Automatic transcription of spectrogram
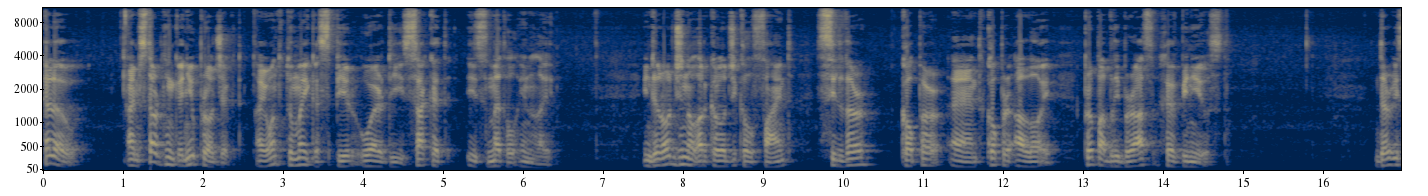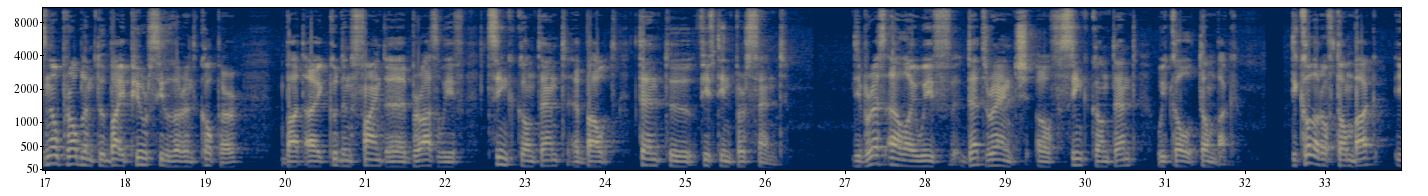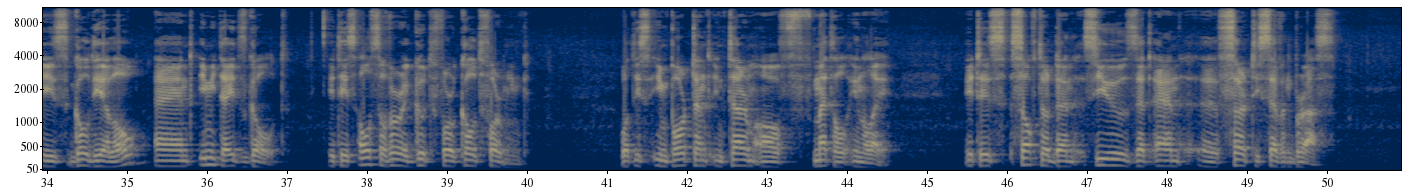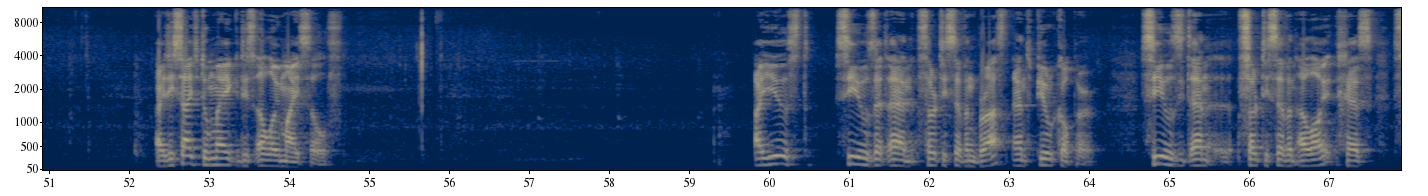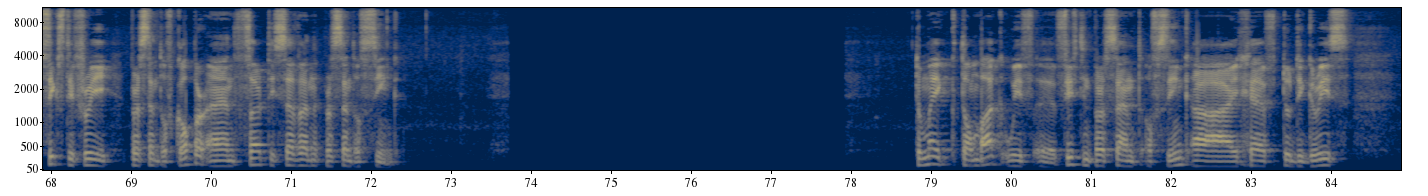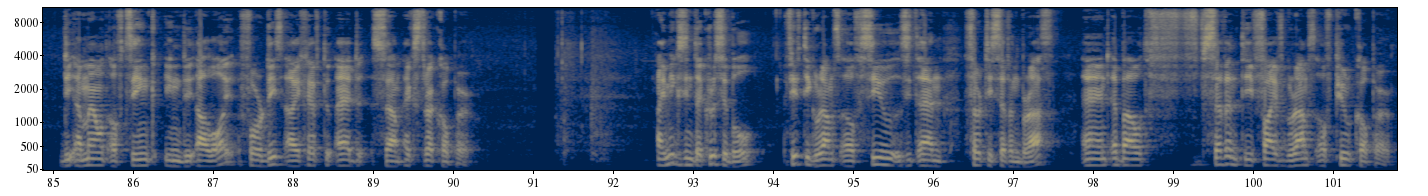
Hello, I'm starting a new project. I want to make a spear where the socket is metal inlay. In the original archaeological find, silver, copper and copper alloy, probably brass, have been used. There is no problem to buy pure silver and copper, but I couldn't find a brass with zinc content about 10 to 15 percent. The brass alloy with that range of zinc content we call tombak. The color of tombak is gold yellow and imitates gold. It is also very good for cold forming. What is important in terms of metal inlay? It is softer than CuZn uh, 37 brass. I decided to make this alloy myself. I used CuZn 37 brass and pure copper. CuZn 37 alloy has 63% of copper and 37% of zinc. To make tombak with 15% uh, of zinc, I have to decrease the amount of zinc in the alloy. For this I have to add some extra copper. I mix in the crucible 50 grams of CuZn 37 brass and about 75 grams of pure copper.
